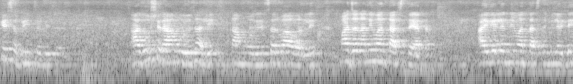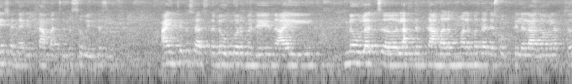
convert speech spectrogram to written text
केस बीच बीच आज उशिरा आंघोळ झाली काम वगैरे सर्व आवरले. माझं ना निवांत असते आता. आई गेले निवांत असते मी लई टेन्शन नाही घेत कामाचं जसं होईल तसं. आईचं कसं असतं लवकर म्हणजे आई नऊलाच लागतात कामाला मग मला मधाच्या सोबतीला लागावं लागतं.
